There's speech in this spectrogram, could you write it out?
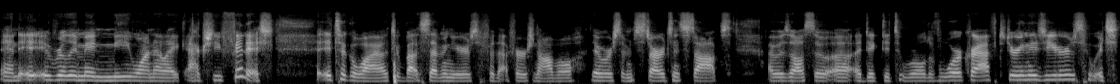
and it, it really made me want to like actually finish. It took a while it took about seven years for that first novel. There were some starts and stops. I was also uh, addicted to world of warcraft during these years which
